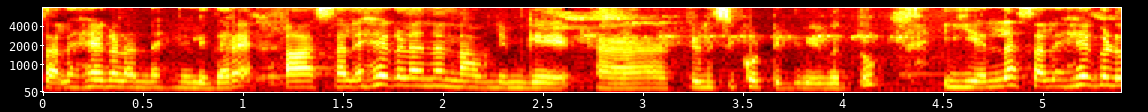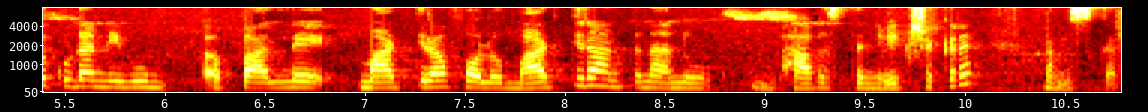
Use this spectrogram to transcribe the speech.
ಸಲಹೆಗಳನ್ನು ಹೇಳಿದ್ದಾರೆ. ಆ ಸಲಹೆಗಳನ್ನು ನಾವು ನಿಮಗೆ ತಿಳಿಸಿಕೊಟ್ಟಿದ್ವಿ ಇವತ್ತು. ಈ ಎಲ್ಲ ಸಲಹೆಗಳು ಕೂಡ ನೀವು ಪಾಲನೆ ಮಾಡ್ತೀರಾ ಫಾಲೋ ಮಾಡ್ತೀರಾ ಅಂತ ನಾನು ಭಾವಿಸ್ತೇನೆ ವೀಕ್ಷಕರೇ. ನಮಸ್ಕಾರ.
